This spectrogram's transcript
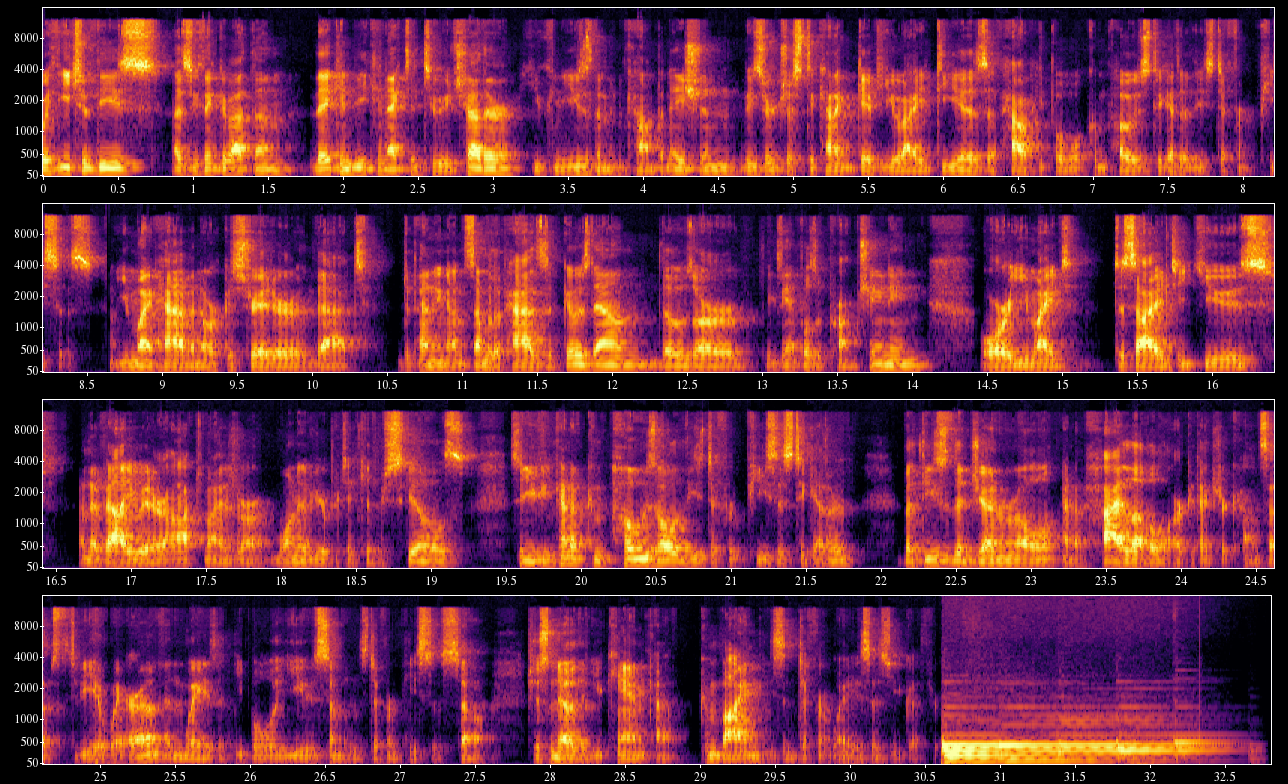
with each of these, as you think about them, they can be connected to each other. You can use them in combination. These are just to kind of give you ideas of how people will compose together these different pieces. You might have an orchestrator that, depending on some of the paths it goes down, those are examples of prompt chaining, or you might decide to use an evaluator optimizer on one of your particular skills. So you can kind of compose all of these different pieces together but these are the general kind of high level architecture concepts to be aware of and ways that people will use some of these different pieces. So just know that you can kind of combine these in different ways as you go through.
